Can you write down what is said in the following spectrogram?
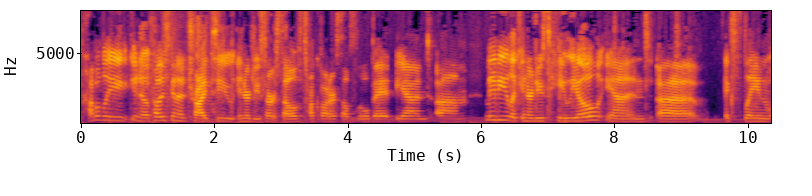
probably, you know, probably just going to try to introduce ourselves, talk about ourselves a little bit, and um, maybe like introduce Halio and uh, explain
